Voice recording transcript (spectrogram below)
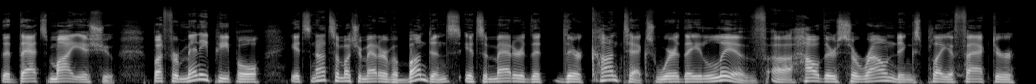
that that's my issue. But for many people, it's not so much a matter of abundance, it's a matter that their context, where they live, uh, how their surroundings play a factor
